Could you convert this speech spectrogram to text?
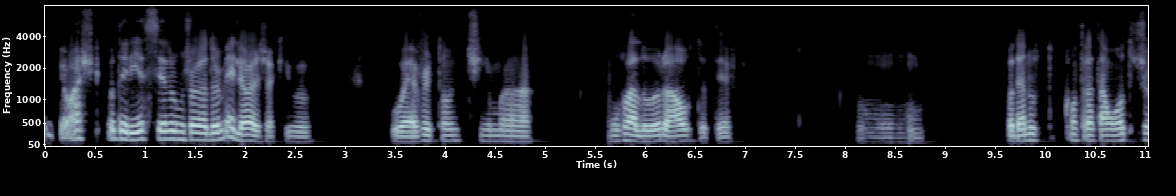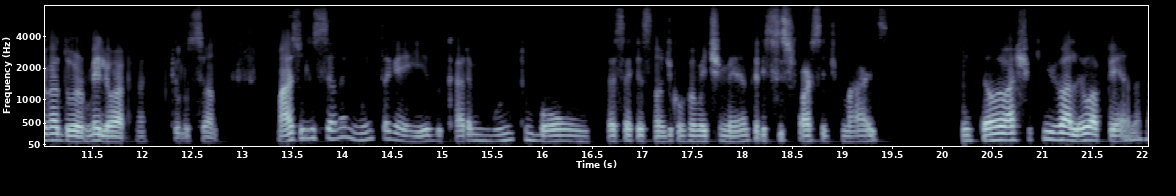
porque eu acho que poderia ser um jogador melhor, já que o, o Everton tinha uma, um valor alto até. Um, podendo contratar um outro jogador melhor, né? Que o Luciano. Mas o Luciano é muito aguerrido, o cara é muito bom nessa questão de comprometimento, ele se esforça demais. Então eu acho que valeu a pena,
